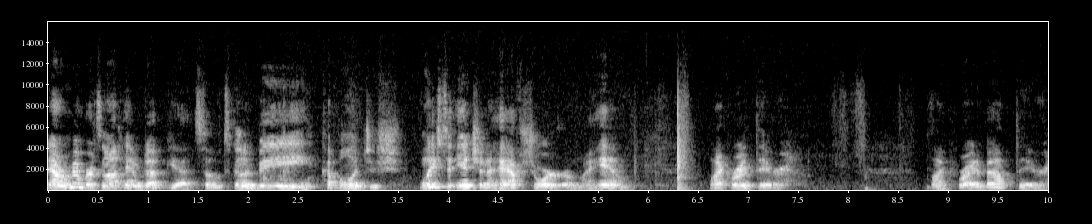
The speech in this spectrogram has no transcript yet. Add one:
Now remember, it's not hemmed up yet, so it's going to be a couple inches, at least an inch and a half shorter on my hem. Like right there. Like right about there.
